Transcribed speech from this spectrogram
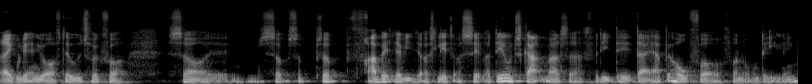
regulering jo ofte er udtryk for, så, øh, så, så, så fravælger vi det også lidt os selv. Og det er jo en skam, altså, fordi det, der er behov for, for nogle dele. Ikke?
